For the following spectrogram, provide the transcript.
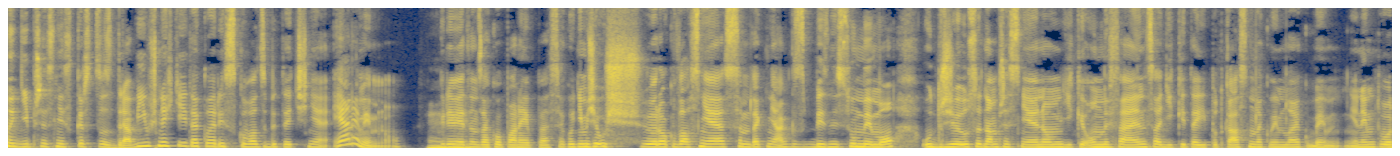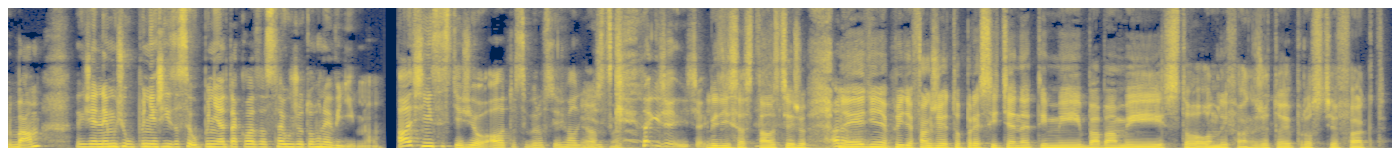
lidi přesně skrz to zdraví už nechtějí takhle riskovat zbytečně. Já nevím, no. Kde je ten zakopaný pes? Jako tím, že už rok vlastně jsem tak nějak z biznisu mimo, udržuju se tam přesně jenom díky OnlyFans a díky tady podcastům takovýmhle jakoby jiným tvorbám, takže nemůžu úplně říct zase úplně takhle zase už do toho nevidím, no. Ale všichni si stěžují, ale to si budou stěžovat lidi Jasné. vždycky, takže Lidi sa stále stiežujú. Ano. Mne jedine príde fakt, že je to presítené tými babami z toho OnlyFans, že to je proste fakt,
